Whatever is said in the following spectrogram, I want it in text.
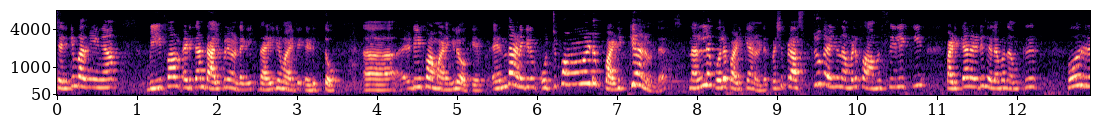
ശരിക്കും പറഞ്ഞു കഴിഞ്ഞാൽ ബി ഫാം എടുക്കാൻ താല്പര്യമുണ്ടെങ്കിൽ ധൈര്യമായിട്ട് എടുത്തോ. ഡി ഫാം ആണെങ്കിലും ഓക്കെ എന്താണെങ്കിലും ഒരുപാട് പഠിക്കാനുണ്ട്. നല്ല പോലെ പഠിക്കാനുണ്ട്. പക്ഷെ പ്ലസ് ടു കഴിഞ്ഞ് നമ്മൾ ഫാർമസിയിലേക്ക് പഠിക്കാനായിട്ട് ചെല്ലുമ്പോൾ നമുക്ക് ഒരു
